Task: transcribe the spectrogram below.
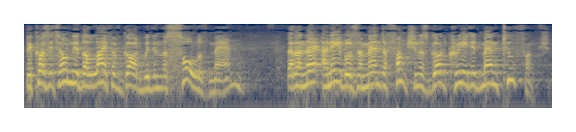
Because it's only the life of God within the soul of man that ena- enables a man to function as God created man to function.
